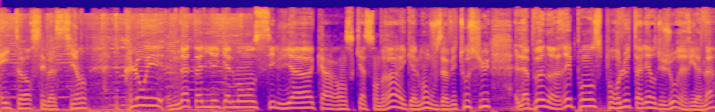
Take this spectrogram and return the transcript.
Heitor, Sébastien, Chloé, Nathalie également, Sylvia, Carence, Cassandra également. Vous avez tous eu la bonne réponse pour le taler du jour et Rihanna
